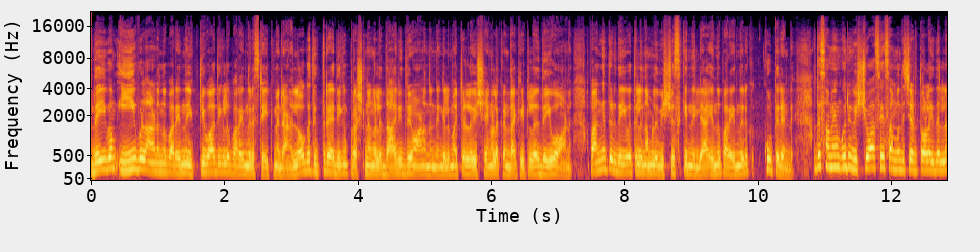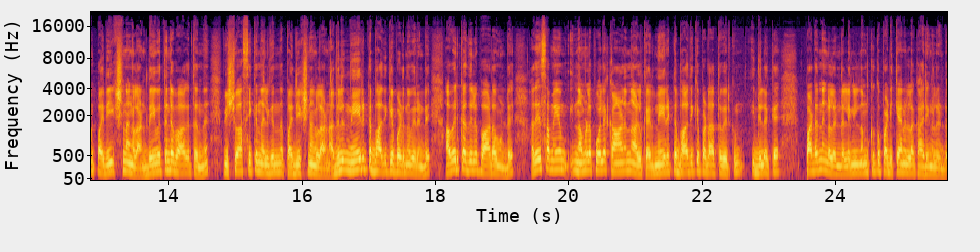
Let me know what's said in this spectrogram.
ദൈവം ഈവിൾ ആണെന്ന് പറയുന്ന യുക്തിവാദികൾ പറയുന്ന ഒരു സ്റ്റേറ്റ്മെന്റ് ആണ്. ലോകത്ത് ഇത്രയധികം പ്രശ്നങ്ങൾ ദാരിദ്ര്യമാണെന്നുണ്ടെങ്കിൽ മറ്റുള്ള വിഷയങ്ങളൊക്കെ ഉണ്ടാക്കിയിട്ടുള്ളത് ദൈവമാണ്. അപ്പോൾ അങ്ങനത്തെ ഒരു ദൈവത്തിൽ നമ്മൾ വിശ്വസിക്കുന്നില്ല എന്ന് പറയുന്ന ഒരു കൂട്ടരുണ്ട്. അതേസമയം ഒരു വിശ്വാസിയെ സംബന്ധിച്ചിടത്തോളം ഇതെല്ലാം പരീക്ഷണങ്ങളാണ്. ദൈവത്തിന്റെ ഭാഗത്തുനിന്ന് വിശ്വാസിക്ക് നൽകുന്ന പരീക്ഷണങ്ങളാണ്. അതിൽ നേരിട്ട് ബാധിക്കപ്പെടുന്നവരുണ്ട്. അവർക്കതിൽ പാഠമുണ്ട്. അതേസമയം നമ്മളെപ്പോലെ കാണുന്ന ആൾക്കാർ നേരിട്ട് ബാധിക്കപ്പെടാത്തവർക്കും ഇതിലൊക്കെ പഠനങ്ങളുണ്ട്. അല്ലെങ്കിൽ നമുക്കൊക്കെ പഠിക്കാനുള്ള കാര്യങ്ങളുണ്ട്.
